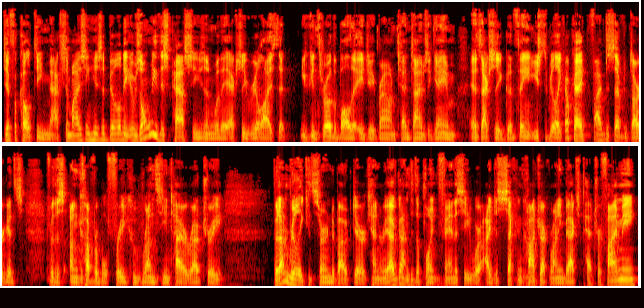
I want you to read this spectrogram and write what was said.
difficulty maximizing his ability. It was only this past season where they actually realized that you can throw the ball to AJ Brown 10 times a game and it's actually a good thing. It used to be like, okay, 5 to 7 targets for this uncoverable freak who runs the entire route tree. But I'm really concerned about Derrick Henry. I've gotten to the point in fantasy where I just second contract running backs petrify me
